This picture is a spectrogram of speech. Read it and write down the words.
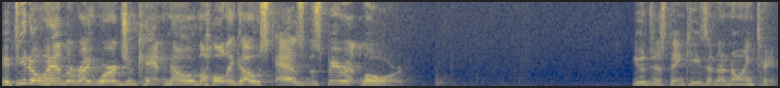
if you don't have the right words you can't know the Holy Ghost as the Spirit Lord. You just think he's an anointing.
